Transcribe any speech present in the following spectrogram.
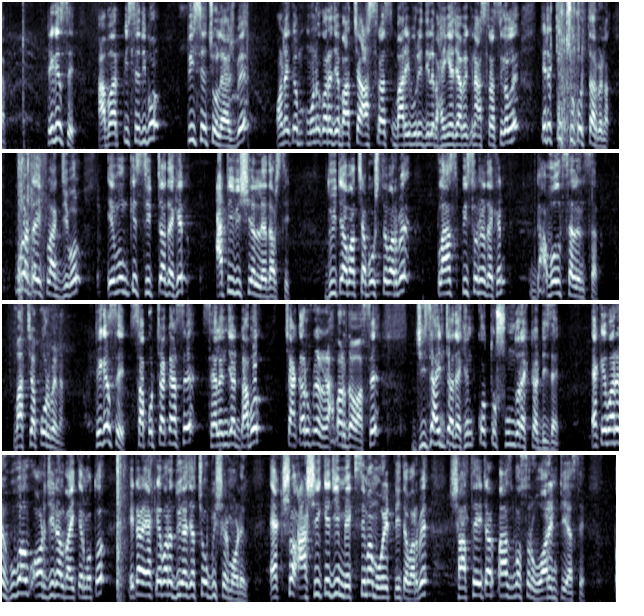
ঠিক আছে? আবার পিছে দিব, পিছে চলে আসবে। অনেকে মনে করে যে বাচ্চা আশ্রাস বাড়ি বুড়ি দিলে ভাঙে যাবে কিনা আশ্রাসি করলে, এটা কিচ্ছু করতে পারবে না। পুরাটাই ফ্লাক্সিবল এবং কি সিটটা দেখেন আর্টিফিশিয়াল লেদার সিট দুইটা বাচ্চা বসতে পারবে প্লাস পিছনে দেখেন ডাবল স্যালেন্সার বাচ্চা পড়বে না। ঠিক আছে? সাপোর্ট চাকা আছে স্যালেঞ্জার ডাবল চাকার উপরে রাবার দেওয়া আছে। ডিজাইনটা দেখেন, কত সুন্দর একটা ডিজাইন একেবারে হুবাহু অরিজিনাল বাইকের মতো। এটা একেবারে দুই হাজার চব্বিশের মডেল একশো আশি কেজি ম্যাক্সিমাম ওয়েট নিতে পারবে। সাথে এটার পাঁচ বছর ওয়ারেন্টি আছে।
